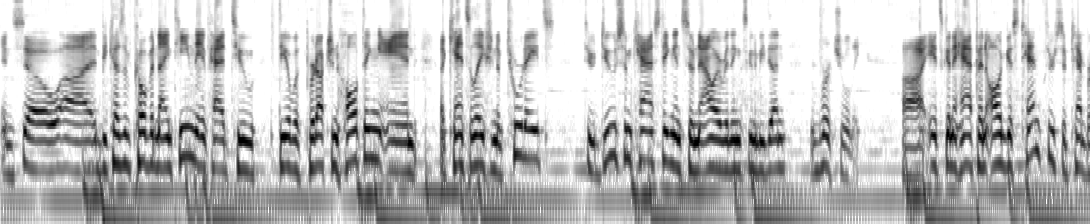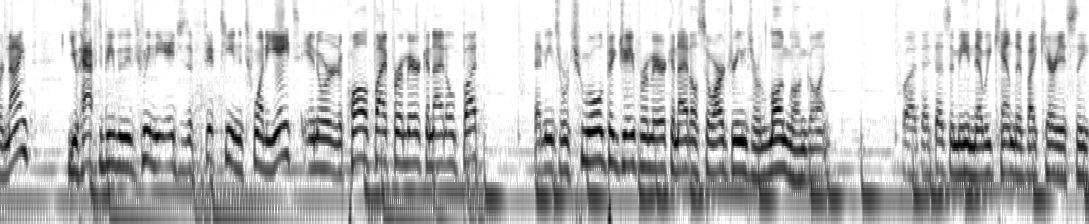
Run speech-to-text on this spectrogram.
And so, uh, because of COVID 19, they've had to deal with production halting and a cancellation of tour dates to do some casting. And so now everything's going to be done virtually. Uh, it's going to happen August 10th through September 9th. You have to be between the ages of 15 and 28 in order to qualify for American Idol, but that means we're too old, Big J, for American Idol, so our dreams are long, long gone. But that doesn't mean that we can't live vicariously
